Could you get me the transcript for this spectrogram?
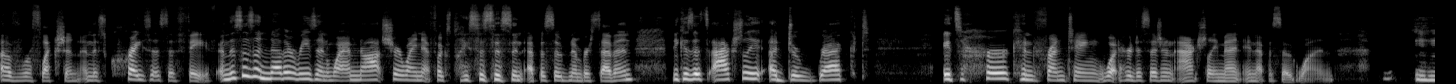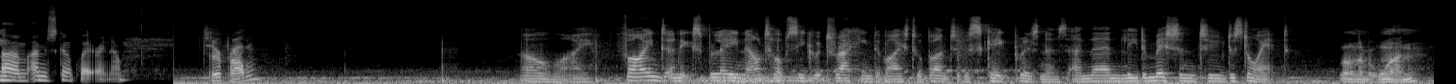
of reflection and this crisis of faith. And this is another reason why I'm not sure why Netflix places this in episode number seven, because it's actually a direct it's her confronting what her decision actually meant in episode one. Um, I'm just going to play it right now. Is there a problem? Oh, I find and explain our top secret tracking device to a bunch of escaped prisoners and then lead a mission to destroy it. Well, number one,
